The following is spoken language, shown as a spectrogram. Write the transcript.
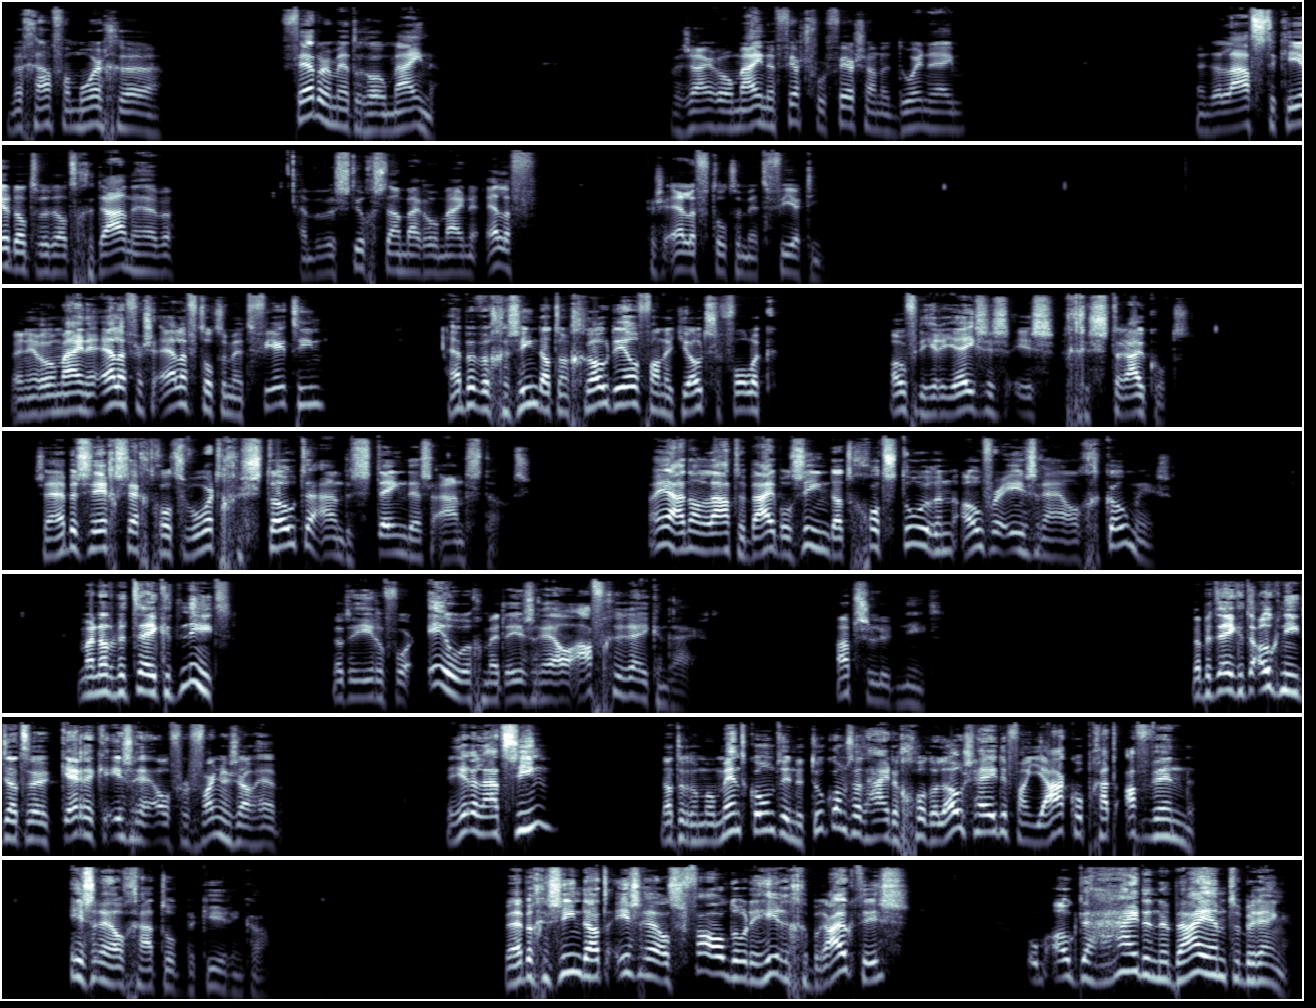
We gaan vanmorgen verder met Romeinen. We zijn Romeinen vers voor vers aan het doornemen. En de laatste keer dat we dat gedaan hebben, hebben we stilgestaan bij Romeinen 11, vers 11 tot en met 14. En in Romeinen 11, vers 11 tot en met 14 hebben we gezien dat een groot deel van het Joodse volk over de Heer Jezus is gestruikeld. Ze hebben zich, zegt Gods woord, gestoten aan de steen des aanstoots. Maar ja, dan laat de Bijbel zien dat Gods toren over Israël gekomen is. Maar dat betekent niet dat de Heer voor eeuwig met Israël afgerekend heeft. Absoluut niet. Dat betekent ook niet dat de kerk Israël vervangen zou hebben. De Heer laat zien dat er een moment komt in de toekomst dat hij de goddeloosheden van Jacob gaat afwenden. Israël gaat tot bekering komen. We hebben gezien dat Israëls val door de Heer gebruikt is om ook de heidenen bij hem te brengen.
